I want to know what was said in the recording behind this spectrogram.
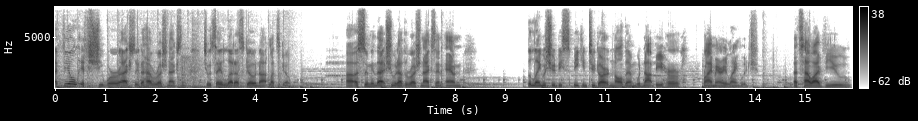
I feel if she were actually to have a Russian accent, she would say let us go, not let's go. Uh, assuming that she would have the Russian accent and the language she would be speaking to Dart and all them would not be her primary language. That's how I view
